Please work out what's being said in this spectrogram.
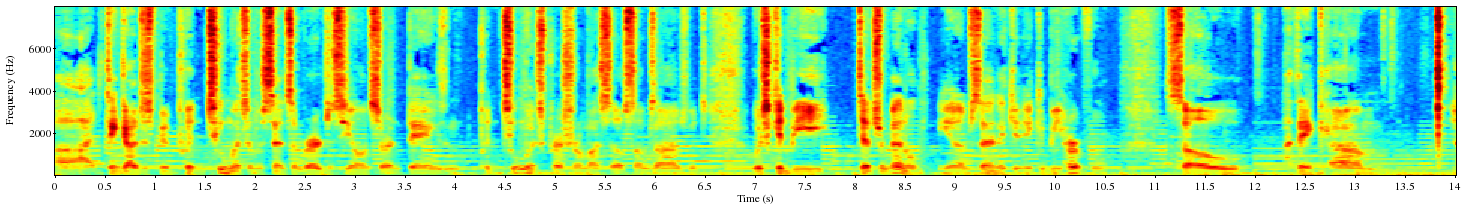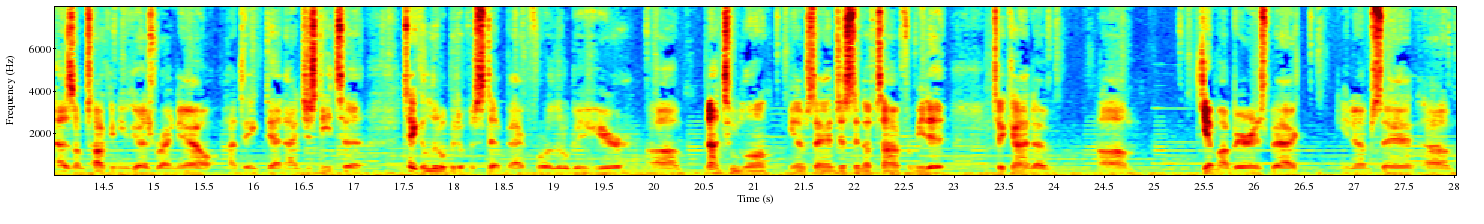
uh, I think I've just been putting too much of a sense of urgency on certain things and putting too much pressure on myself sometimes, which which could be detrimental. You know what I'm saying? It could, it could be hurtful. So I think um, as I'm talking to you guys right now, I think that I just need to take a little bit of a step back for a little bit here. Um, not too long, you know what I'm saying? Just enough time for me to to kind of um, get my bearings back. You know what I'm saying? Um,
